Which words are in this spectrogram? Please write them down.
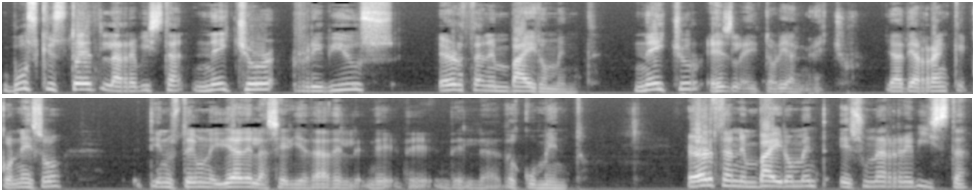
Busque usted la revista Nature Reviews Earth and Environment. Nature es la editorial Nature. Ya de arranque con eso tiene usted una idea de la seriedad del, del documento. Earth and Environment es una revista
